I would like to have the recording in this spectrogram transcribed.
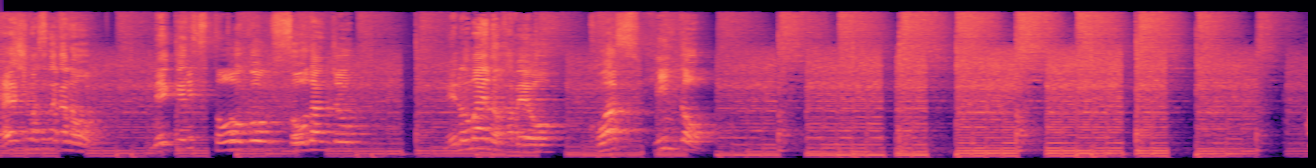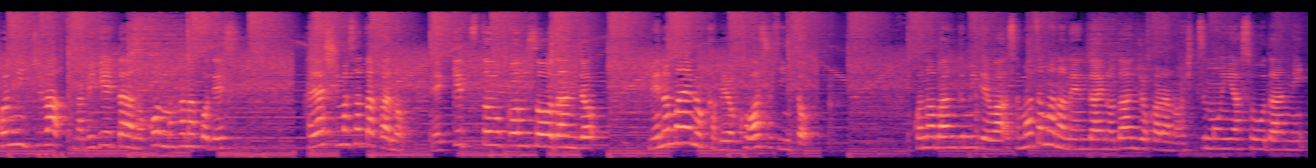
林正孝の熱血闘魂相談所目の前の壁を壊すヒント。こんにちは。ナビゲーターの今野花子です。林正孝の熱血闘魂相談所。目の前の壁を壊すヒント。この番組ではさまざまな年代の男女からの質問や相談に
